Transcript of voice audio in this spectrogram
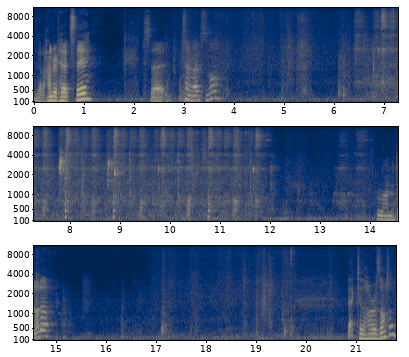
We've got 100 hertz there. So I'll turn it over some more. Line the dot up. Back to the horizontal.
